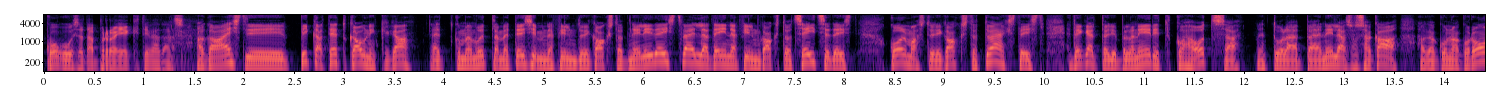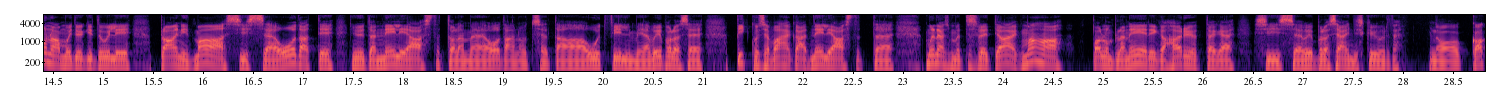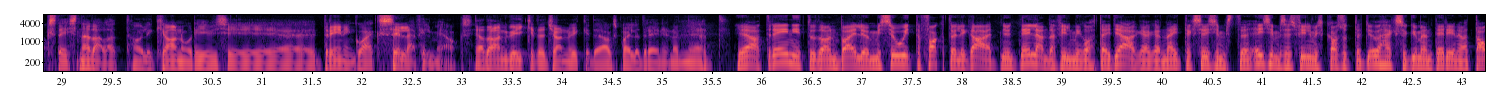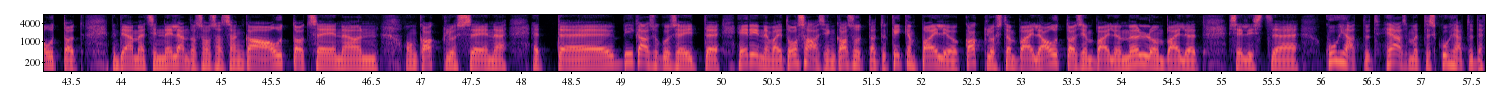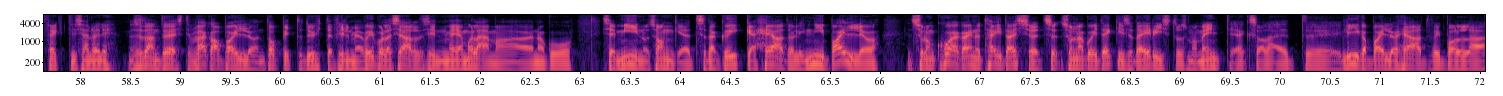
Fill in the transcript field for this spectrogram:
kogu seda projekti vedas. aga hästi pikalt tehtud kaunike ka, et kui me mõtleme, et esimene film tuli kaks tuhat neliteist välja, teine film kaks tuhat seitseteist, kolmas tuli kaks tuhat üheksateist ja tegelikult oli planeeritud kohe otsa, et tuleb neljas osa ka, aga kuna koroona muidugi tuli, plaanid maas, siis oodati. nüüd on neli aastat oleme oodanud seda uut filmi ja võib-olla see pikkuse vahe ka, et neli aastat mõnes mõttes võeti aeg maha palun planeerige, harjutage, siis võib-olla see andis ka juurde no kaksteist nädalat oli Keanu Reavesi eh, treeninguaeg selle filmi jaoks ja ta on kõikide John Wickide jaoks palju treeninud, nii et. ja treenitud on palju, mis huvitav fakt oli ka, et nüüd neljanda filmi kohta ei teagi, aga näiteks esimest, esimeses filmis kasutati üheksakümmend erinevat autot. me teame, et siin neljandas osas on ka autotseene, on, on kaklusseene, et äh, igasuguseid erinevaid osasid on kasutatud, kõike on palju, kaklust on palju, autosid on palju, möllu on palju, et sellist äh, kuhjatud, heas mõttes kuhjatud efekti seal oli oli. no seda on tõesti väga palju on topitud ühte filmi ja võib-olla seal siin meie mõlema nagu see miinus ongi, et seda kõike head oli nii palju, et sul on kogu aeg ainult häid asju, et sul nagu ei teki seda eristusmomenti, eks ole, et eh, liiga palju head võib-olla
